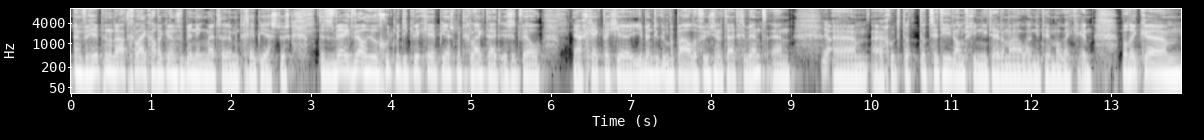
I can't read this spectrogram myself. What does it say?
en verhip inderdaad. Gelijk had ik een verbinding met, eh, met de GPS. Dus het werkt wel heel goed met die quick GPS. Maar tegelijkertijd is het wel ja, gek dat je... Je bent natuurlijk een bepaalde functionaliteit gewend. En Ja. Ehm, eh, goed, dat, dat zit hier dan misschien niet helemaal, eh, niet helemaal lekker in. Wat ik ehm,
